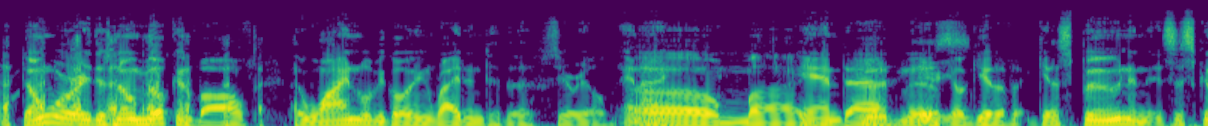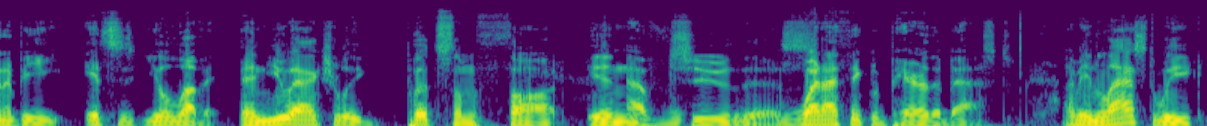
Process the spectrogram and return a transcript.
don't worry, there's no milk involved. The wine will be going right into the cereal, and I oh my and uh, you'll get a get a spoon, and it's just going to be it's you'll love it. and you actually put some thought into this. What I think would pair the best. I mean, last week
